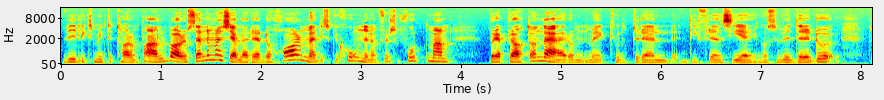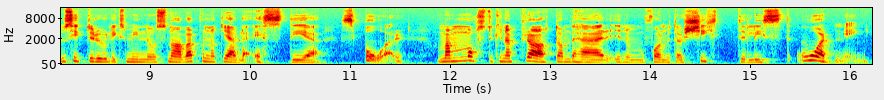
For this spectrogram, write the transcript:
vi liksom inte tar dem på allvar. Och sen är man så jävla rädd att ha de här diskussionerna, för så fort man börjar prata om det här om med kulturell differentiering och så vidare, då, då sitter du liksom inne och snavar på något jävla SD-spår. Man måste kunna prata om det här i någon form av shitlistordning.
